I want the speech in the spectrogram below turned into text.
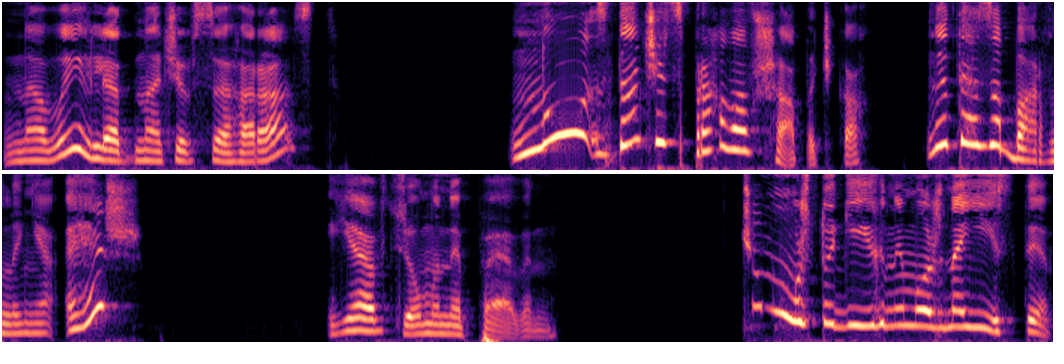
На вигляд, наче все гаразд. Ну, значить, справа в шапочках. Не те забарвлення, геш? Я в цьому не певен. Чому ж тоді їх не можна їсти?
